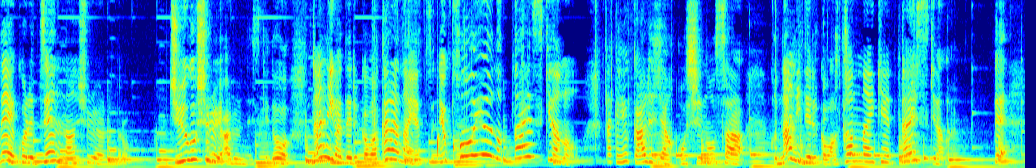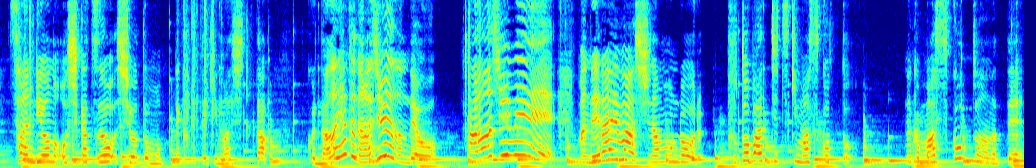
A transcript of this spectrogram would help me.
でこれ全何種類あるんだろう。15種類あるんですけど何が出るかわからないやつ。いやこういうの大好きなの。なんかよくあるじゃん。推しのさこれ何出るかわかんない系大好きなのよ。でサンリオの推し活をしようと思って買ってきました。これ770円なんだよ。しみ。まあ、狙いはシナモンロール。フォトバッジ付きマスコット。なんかマスコットなんだって。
